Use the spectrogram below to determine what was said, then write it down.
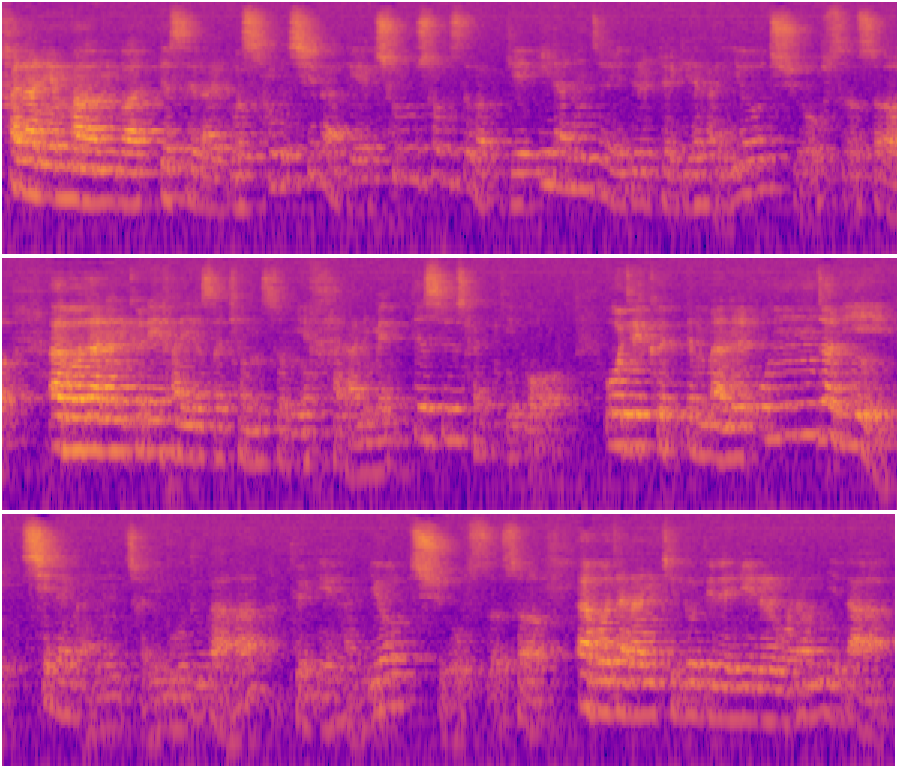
하나님의 마음과 뜻을 알고 성실하게 충성스럽게 일하는 저희들 되게 하여 주옵소서. 아버지 하나님 그리하여서 겸손히 하나님의 뜻을 살피고 오직 그 뜻만을 온전히 실행하는 저희 모두가 되게 하여 주옵소서. 아버지 하나님 기도드리기를 원합니다.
